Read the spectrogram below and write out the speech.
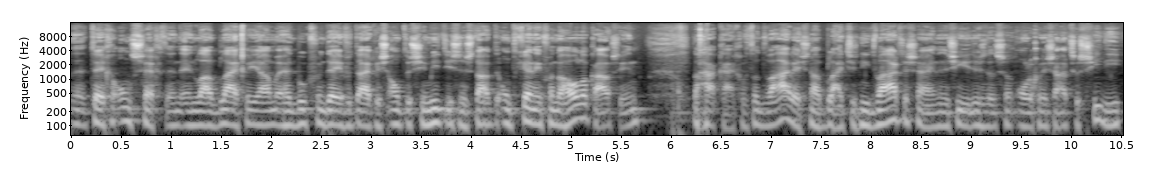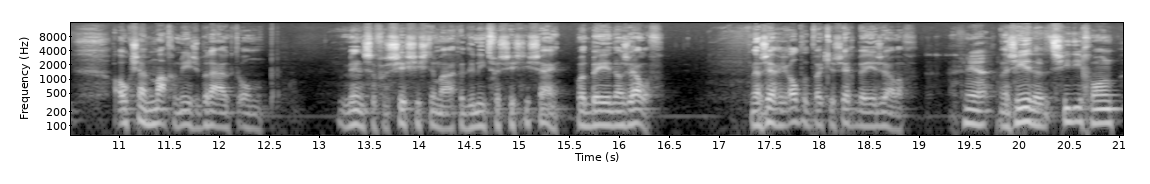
eh, tegen ons zegt en, en laat blijken, ja, maar het boek van David Dijk is antisemitisch en staat de ontkenning van de holocaust in. Dan ga ik kijken of dat waar is. Nou, het blijkt dus niet waar te zijn. En dan zie je dus dat zo'n organisatie als Sidi ook zijn macht misbruikt om mensen fascistisch te maken die niet fascistisch zijn. Wat ben je dan zelf? Dan zeg ik altijd, wat je zegt ben je zelf. Ja. Dan zie je dat Sidi gewoon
